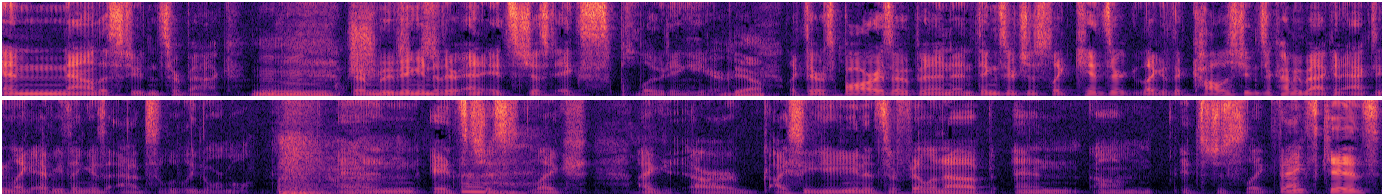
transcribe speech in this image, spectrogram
And now the students are back. Mm, They're moving into their, and it's just exploding here. Yeah. Like there's bars open, and things are just like kids are like the college students are coming back and acting like everything is absolutely normal, and it's just like. I, our ICU units are filling up, and um, it's just like, thanks, kids.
